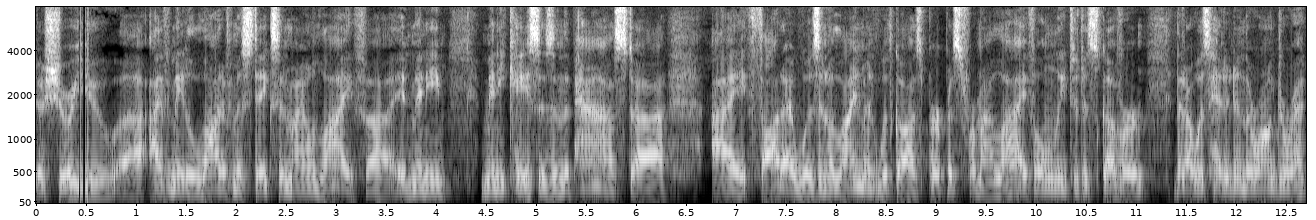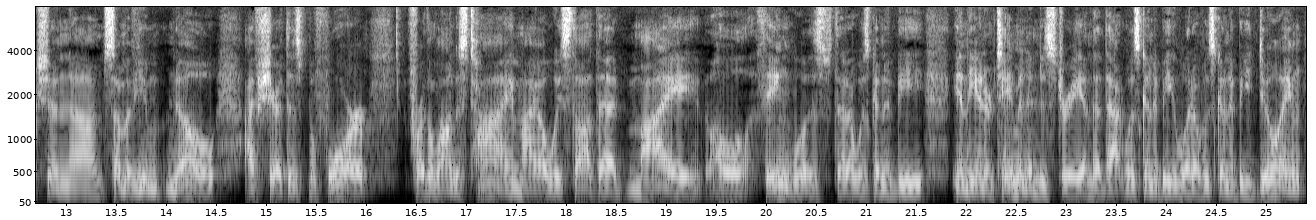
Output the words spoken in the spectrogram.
assure you, uh, I've made a lot of mistakes in my own life. Uh, in many, many cases in the past, uh, I thought I was in alignment with God's purpose for my life, only to discover that I was headed in the wrong direction. Uh, some of you know I've shared this before. For the longest time, I always thought that my whole thing was that I was going to be in the entertainment industry and that that was going to be what I was going to be doing.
